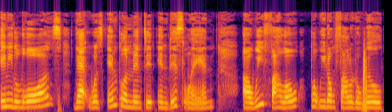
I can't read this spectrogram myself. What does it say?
Any laws that was implemented in this land, uh, we follow, but we don't follow the will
